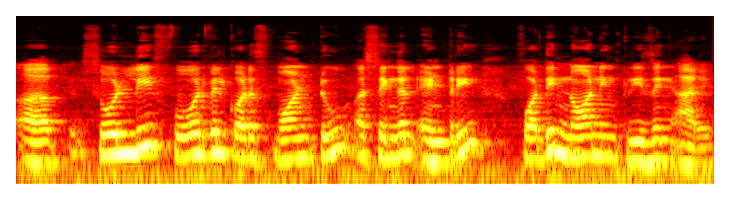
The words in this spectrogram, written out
uh, solely 4 will correspond to a single entry for the non-increasing array.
